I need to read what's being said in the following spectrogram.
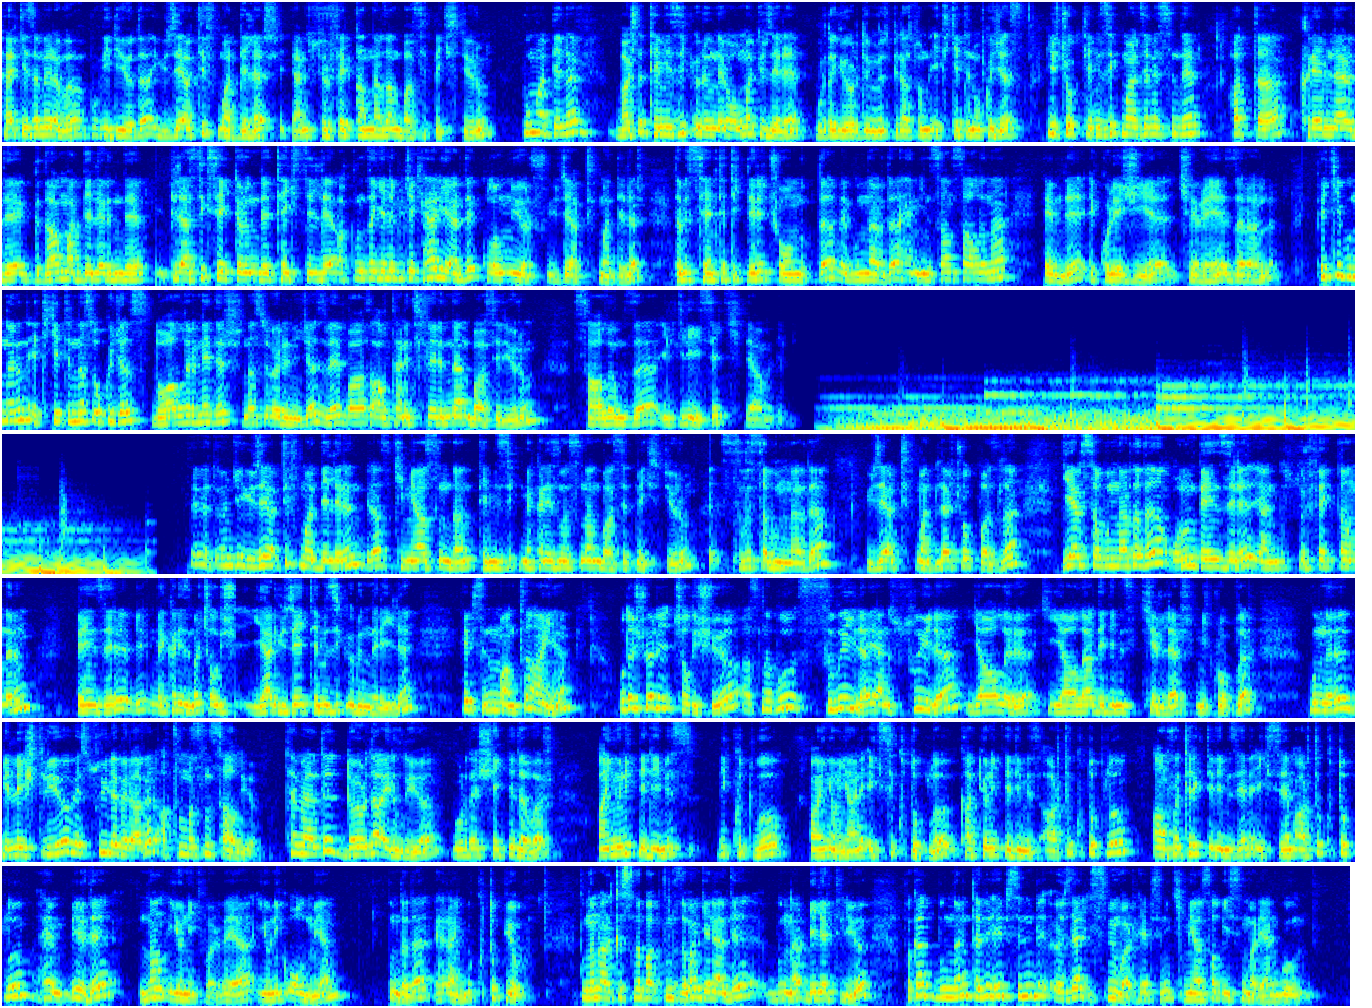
Herkese merhaba. Bu videoda yüzey aktif maddeler yani sürfektanlardan bahsetmek istiyorum. Bu maddeler başta temizlik ürünleri olmak üzere burada gördüğümüz biraz sonra etiketini okuyacağız. Birçok temizlik malzemesinde hatta kremlerde, gıda maddelerinde, plastik sektöründe, tekstilde aklınıza gelebilecek her yerde kullanılıyor yüzey aktif maddeler. Tabi sentetikleri çoğunlukta ve bunlar da hem insan sağlığına hem de ekolojiye, çevreye zararlı. Peki bunların etiketini nasıl okuyacağız? Doğalları nedir? Nasıl öğreneceğiz? Ve bazı alternatiflerinden bahsediyorum. Sağlığımıza ilgiliysek devam edelim. Evet, önce yüzey aktif maddelerin biraz kimyasından, temizlik mekanizmasından bahsetmek istiyorum. Sıvı sabunlarda yüzey aktif maddeler çok fazla. Diğer sabunlarda da onun benzeri yani bu sürfektanların benzeri bir mekanizma çalışıyor. Yer yüzey temizlik ürünleriyle. Hepsinin mantığı aynı. O da şöyle çalışıyor. Aslında bu sıvıyla yani suyla yağları ki yağlar dediğimiz kirler, mikroplar bunları birleştiriyor ve suyla beraber atılmasını sağlıyor. Temelde dörde ayrılıyor. Burada şekli de var. Anyonik dediğimiz bir kutbu anyon yani eksi kutuplu, katyonik dediğimiz artı kutuplu, amfoterik dediğimiz hem eksi hem artı kutuplu hem bir de non-iyonik var veya iyonik olmayan. Bunda da herhangi bir kutup yok. Bunların arkasına baktığımız zaman genelde bunlar belirtiliyor. Fakat bunların tabii hepsinin bir özel ismi var. Hepsinin kimyasal bir ismi var. Yani bu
